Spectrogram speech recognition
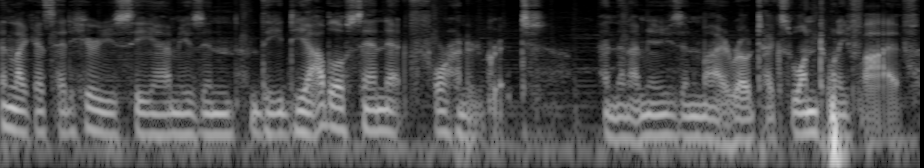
And like I said, here you see I'm using the Diablo SandNet 400 grit, and then I'm using my Rotex 125.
